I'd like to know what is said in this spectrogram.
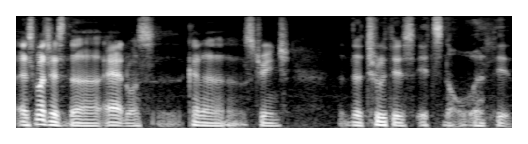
as much as the ad was kind of strange, the truth is it's not worth it.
